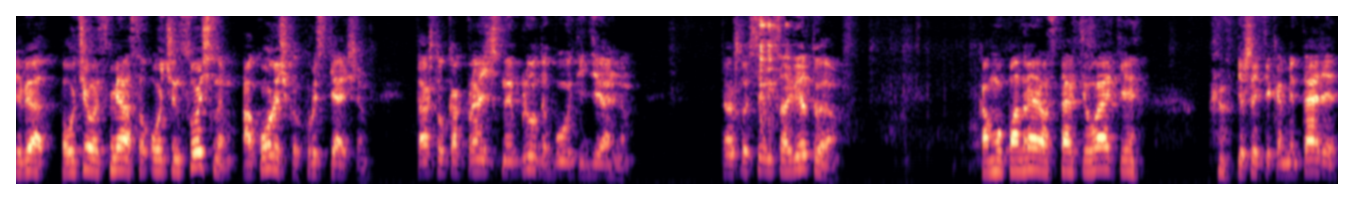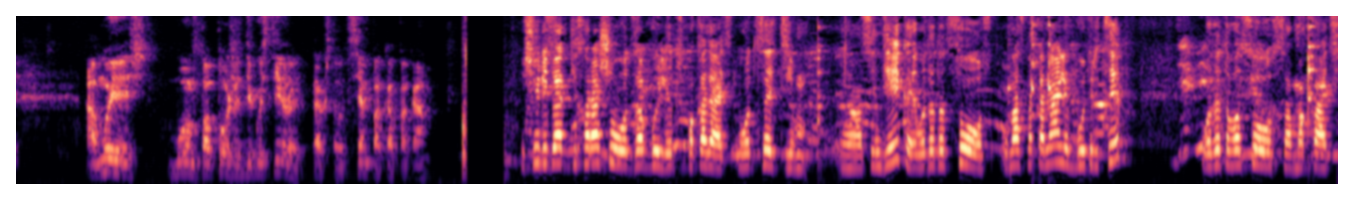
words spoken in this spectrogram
Ребят, получилось мясо очень сочным, а корочка хрустящим. Так что как праздничное блюдо будет идеальным. Так что всем советую. Кому понравилось, ставьте лайки, пишите комментарии. А мы будем попозже дегустировать. Так что всем пока-пока. Еще, ребятки, хорошо вот забыли показать. Вот с этим, а, с индейкой, вот этот соус. У нас на канале будет рецепт вот этого соуса макать.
